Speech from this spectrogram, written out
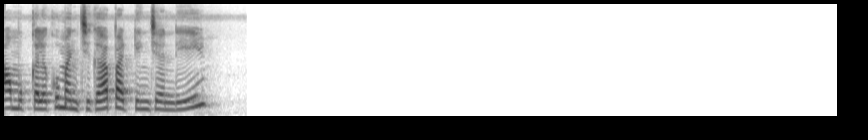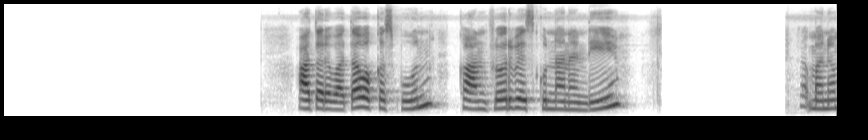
ఆ ముక్కలకు మంచిగా పట్టించండి. ఆ తర్వాత ఒక స్పూన్ కార్న్ఫ్లోర్ వేసుకున్నానండి. మనం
